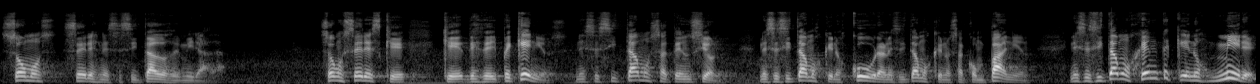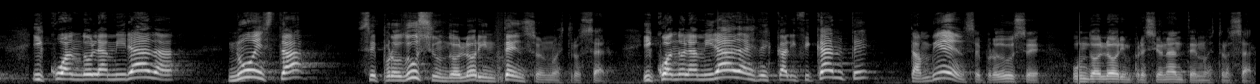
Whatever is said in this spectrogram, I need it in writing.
Somos seres necesitados de mirada. Somos seres que, que desde pequeños necesitamos atención, necesitamos que nos cubran, necesitamos que nos acompañen, necesitamos gente que nos mire. Y cuando la mirada no está, se produce un dolor intenso en nuestro ser. Y cuando la mirada es descalificante, también se produce un dolor impresionante en nuestro ser.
